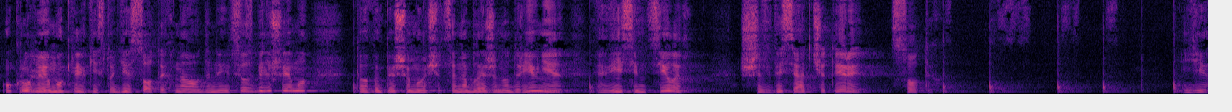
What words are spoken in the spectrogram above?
Округлюємо кількість тоді сотих на одиницю, збільшуємо. То ми пишемо, що це наближено дорівнює 8,64. Є.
